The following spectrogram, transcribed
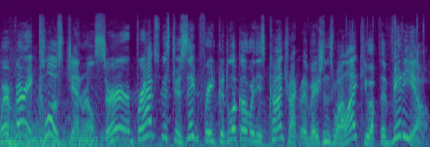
We're very close, General, sir. Perhaps Mr. Siegfried could look over these contract revisions while I queue up the video.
